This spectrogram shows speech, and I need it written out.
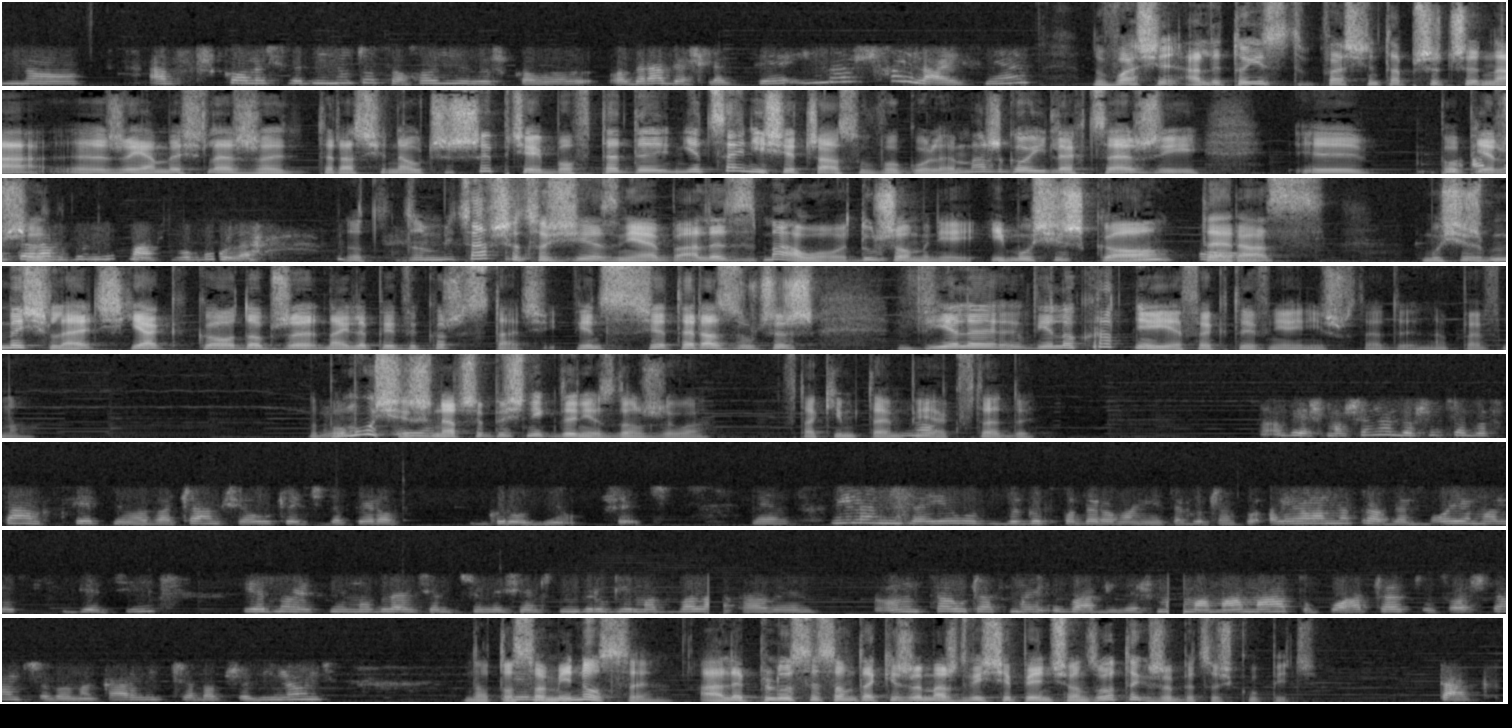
No, a w szkole średniej, no to co, chodzisz do szkoły, odrabiasz lekcje i masz high life, nie? No właśnie, ale to jest właśnie ta przyczyna, e, że ja myślę, że teraz się nauczysz szybciej, bo wtedy nie ceni się czasu w ogóle. Masz go ile chcesz i y, po no, A pierwsze, ty teraz go nie masz w ogóle. No, to zawsze coś jest, nie? Ale z mało, dużo mniej. I musisz go No tak. teraz, musisz myśleć, jak go dobrze, najlepiej wykorzystać. Więc się teraz uczysz wiele, wielokrotnie i efektywniej niż wtedy, na pewno. No bo No, musisz, inaczej byś nigdy nie zdążyła w takim tempie No. jak wtedy. No wiesz, maszynę do szycia dostałam w kwietniu, a zaczęłam się uczyć dopiero w grudniu szyć. Więc chwilę mi zajęło wygospodarowanie tego czasu, ale ja mam naprawdę dwoje malutkich dzieci. Jedno jest niemowlęciem trzymiesięcznym, drugie ma dwa lata, więc on cały czas mojej uwagi, wiesz, mama, mama, tu płacze, tu coś tam, trzeba nakarmić, trzeba przewinąć. No to Więc- są minusy, ale plusy są takie, że masz 250 zł, żeby coś kupić. Tak,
